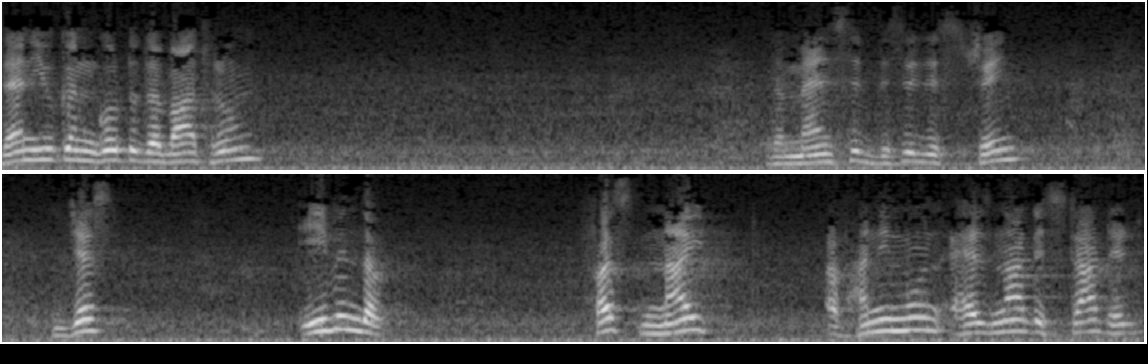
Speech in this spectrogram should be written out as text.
Then you can go to the bathroom The man said, This is strange. Just even the first night of honeymoon has not started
